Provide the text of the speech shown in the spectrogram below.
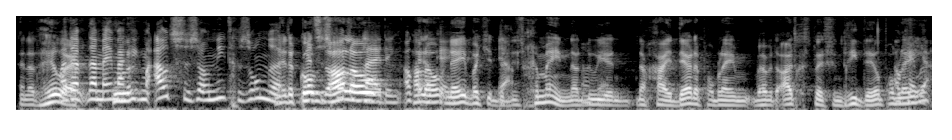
En dat heel Maar erg da- daarmee maak ik mijn oudste zoon niet gezonder. Nee, dat komt. Hallo. Oké, hallo. Nee, wat je, Ja. dat is gemeen. Dan, doe Oké. je, dan ga je derde probleem. We hebben het uitgesplitst in drie deelproblemen. Oké, ja,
